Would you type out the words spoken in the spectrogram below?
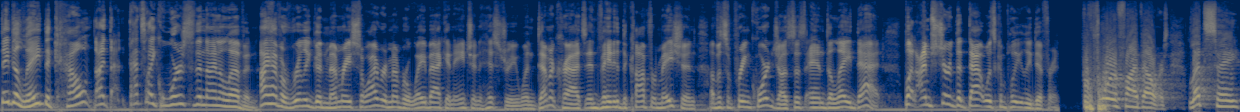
They delayed the count? I, that- that's like worse than 9 11. I have a really good memory, so I remember way back in ancient history when Democrats invaded the confirmation of a Supreme Court justice and delayed that. But I'm sure that that was completely different. for four or five hours. Let's say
